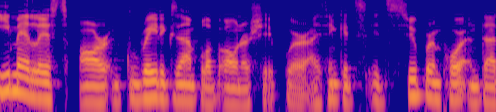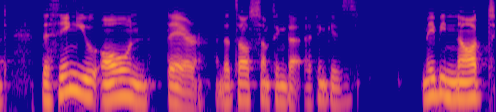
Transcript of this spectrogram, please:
Email lists are a great example of ownership where i think it's it's super important that the thing you own there and that's also something that i think is maybe not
